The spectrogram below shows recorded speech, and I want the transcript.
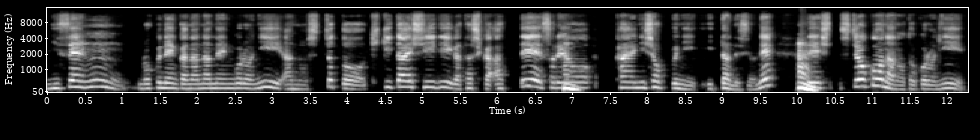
2006年か7年頃に、あの、しちょっと聞きたい CD が確かあって、それを買いにショップに行ったんですよね。うん。で、し視聴コーナーのところに、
